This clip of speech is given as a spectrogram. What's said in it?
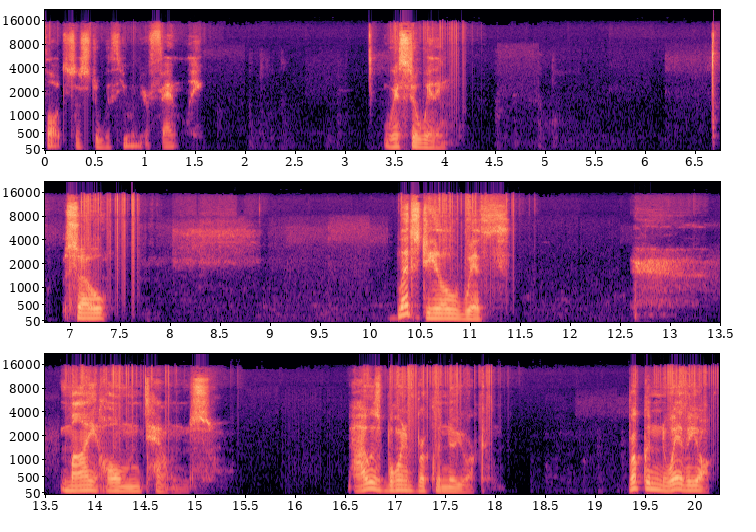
thoughts are still with you and your family. We're still waiting. So let's deal with my hometowns. I was born in Brooklyn, New York. Brooklyn, Nueva York,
